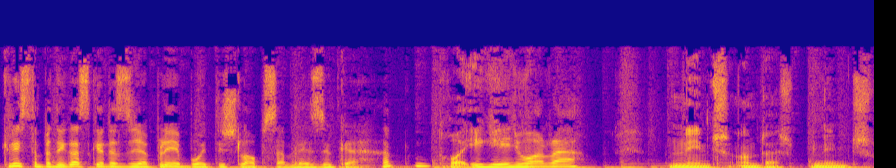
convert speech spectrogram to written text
Krista pedig azt kérdezi, hogy a Playboy-t is lapszemlézzük-e. Hát, ha igény van rá, Nincs, András, nincs.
